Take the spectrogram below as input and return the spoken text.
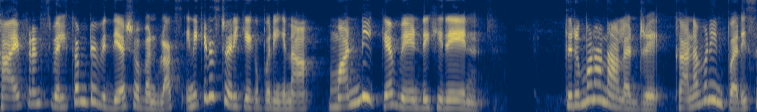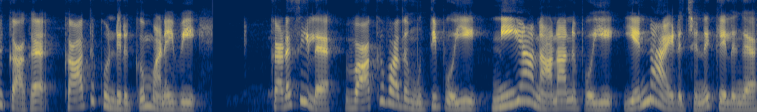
Hi friends welcome to Vidya Shoban blogs இன்றைக்கி என்ன ஸ்டோரி கேட்க போகிறீங்கன்னா மன்னிக்க வேண்டுகிறேன். திருமண நாளன்று கணவனின் பரிசுக்காக காத்து கொண்டிருக்கும் மனைவி. கடைசியில் வாக்குவாதம் முத்தி போய் நீயா நானான்னு போய் என்ன ஆயிடுச்சுன்னு கேளுங்க.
